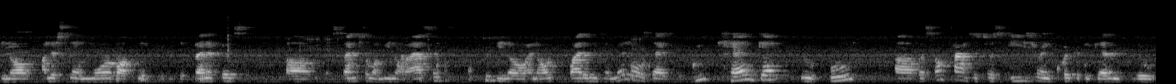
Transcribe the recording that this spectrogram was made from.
You know, understand more about the, the benefits of essential amino acids. You know, and all vitamins and minerals that you can get through food uh, but sometimes it's just easier and quicker to get them through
